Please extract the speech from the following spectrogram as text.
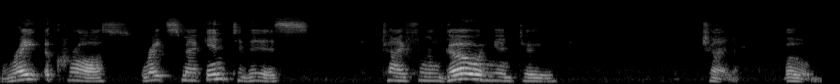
right across, right smack into this typhoon going into China. Boom.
